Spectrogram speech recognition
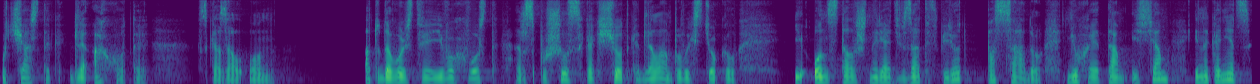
участок для охоты!» — сказал он. От удовольствия его хвост распушился, как щетка для ламповых стекол, и он стал шнырять взад и вперед по саду, нюхая там и сям, и, наконец,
